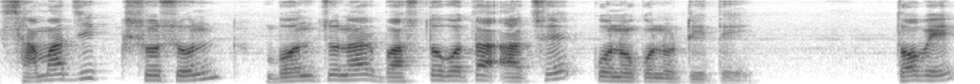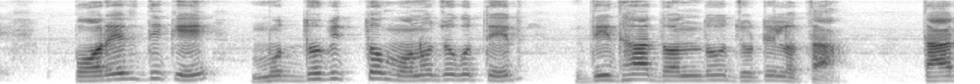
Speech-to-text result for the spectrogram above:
সামাজিক শোষণ বঞ্চনার বাস্তবতা আছে কোনো কোনোটিতে। তবে পরের দিকে মধ্যবিত্ত মনোজগতের দ্বিধা দ্বন্দ্ব জটিলতা তার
